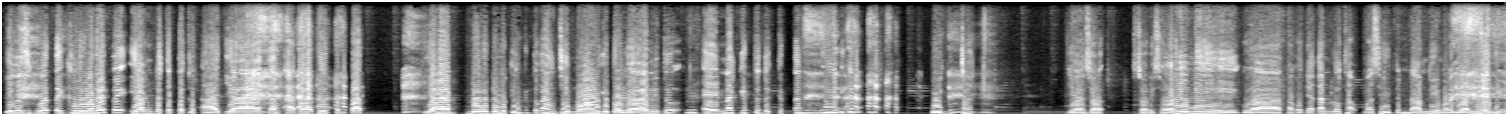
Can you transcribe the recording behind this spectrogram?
Ya maksud gue teh keluarnya teh yang deket-deket aja. Kan ada tuh tempat Ya dulu-dulu kan tukang cimol gitu kan Itu enak gitu deketan. Ini kan puncak. Ya so, sorry sorry nih gua takutnya kan lu masih dendam nih sama gua nih.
